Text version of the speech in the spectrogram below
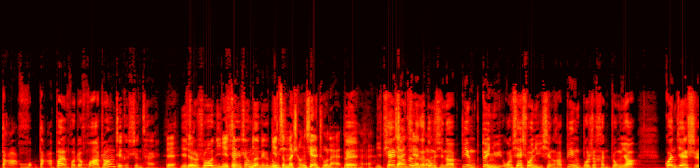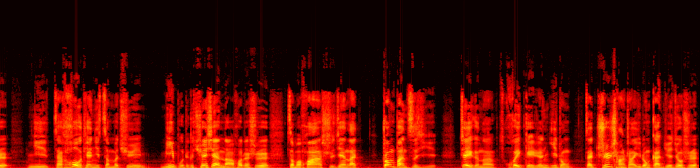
打打扮或者化妆这个身材，对，也就是说你天生的那个东西，你怎么呈现出来？对，你天生的那个东西呢，并对女，我们先说女性哈，并不是很重要，关键是。你在后天你怎么去弥补这个缺陷呢？或者是怎么花时间来装扮自己？这个呢，会给人一种在职场上一种感觉，就是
